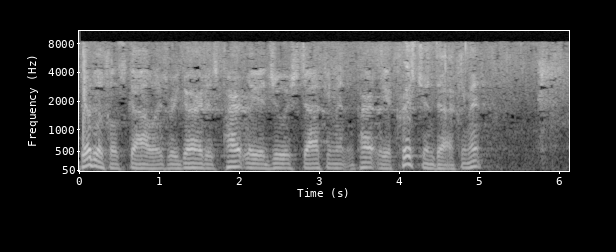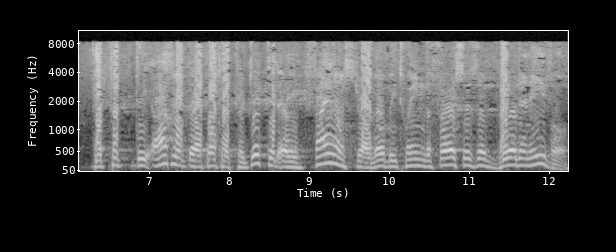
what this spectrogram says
biblical scholars regard as partly a Jewish document and partly a Christian document, the, the author of that book had predicted a final struggle between the forces of good and evil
